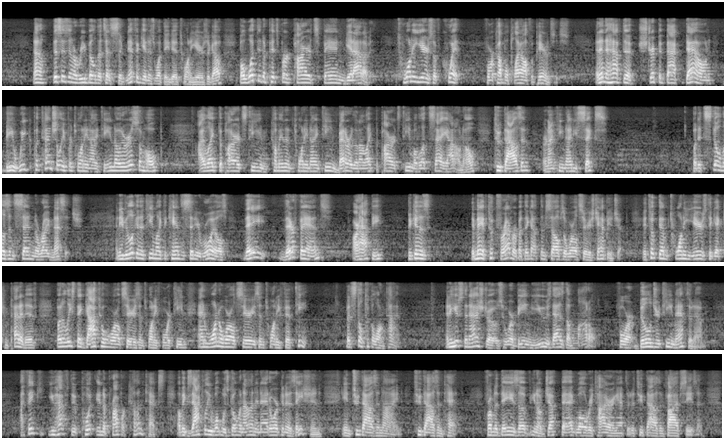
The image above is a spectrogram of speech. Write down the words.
Now, this isn't a rebuild that's as significant as what they did 20 years ago, but what did a Pittsburgh Pirates fan get out of it? 20 years of quit for a couple playoff appearances. And then to have to strip it back down, be weak potentially for 2019, though there is some hope. I like the Pirates team coming in 2019 better than I like the Pirates team of, let's say, I don't know, 2000 or 1996, but it still doesn't send the right message. And if you look at a team like the Kansas City Royals, they their fans are happy because it may have took forever, but they got themselves a World Series championship. It took them 20 years to get competitive, but at least they got to a World Series in 2014 and won a World Series in 2015. But it still took a long time and the Houston Astros, who are being used as the model for build your team after them, I think you have to put in the proper context of exactly what was going on in that organization in 2009, 2010. From the days of, you know, Jeff Bagwell retiring after the 2005 season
